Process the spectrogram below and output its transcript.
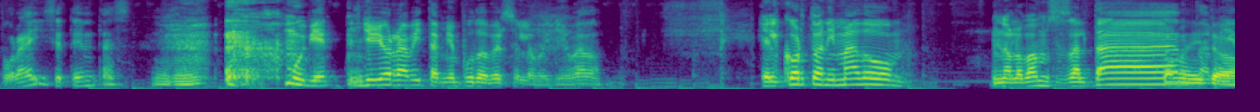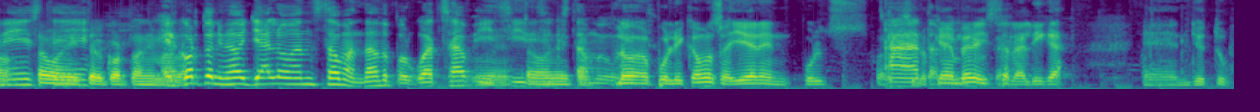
por ahí, 70 Ujú. Muy bien. Yo-Yo Rabbit también pudo habérselo llevado. El corto animado no lo vamos a saltar. Está bonito, también está este. bonito el corto animado. El corto animado ya lo han estado mandando por WhatsApp y Sí, dicen que está muy bonito. Lo publicamos ayer en Pulse. para Ah, si lo quieren ver, ahí está la liga en YouTube.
